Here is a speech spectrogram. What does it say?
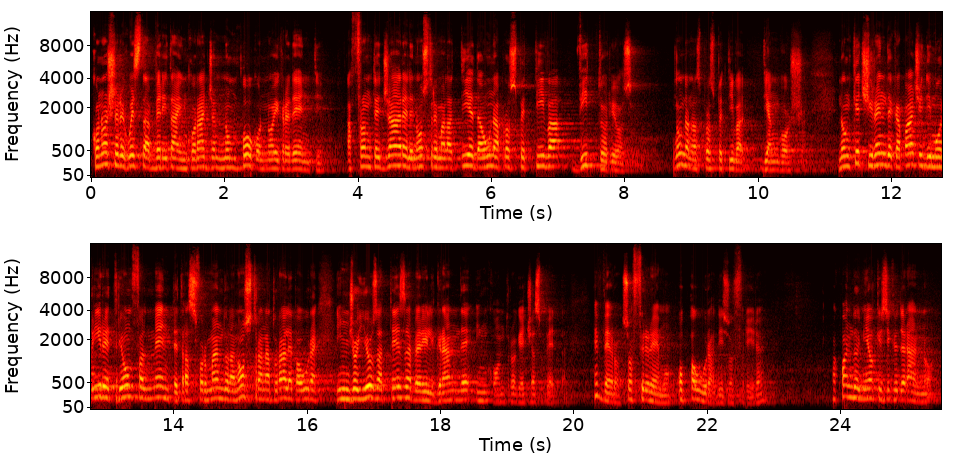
Conoscere questa verità incoraggia non poco noi credenti a fronteggiare le nostre malattie da una prospettiva vittoriosa, non da una prospettiva di angoscia, nonché ci rende capaci di morire trionfalmente, trasformando la nostra naturale paura in gioiosa attesa per il grande incontro che ci aspetta. È vero, soffriremo, ho paura di soffrire, ma quando i miei occhi si chiuderanno,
